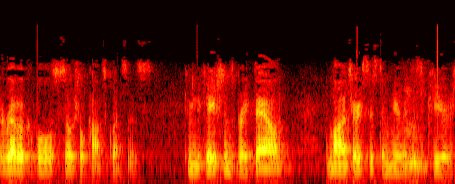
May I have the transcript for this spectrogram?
irrevocable social consequences. Communications break down, the monetary system nearly disappears.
